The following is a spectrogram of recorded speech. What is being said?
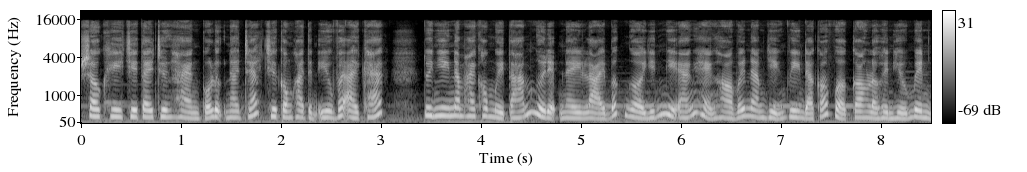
Sau khi chia tay Trương Hằng, cổ lực Nitrat chưa công khai tình yêu với ai khác. Tuy nhiên, năm 2018, người đẹp này lại bất ngờ dính nghi án hẹn hò với nam diễn viên đã có vợ con là Huỳnh Hiểu Minh.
